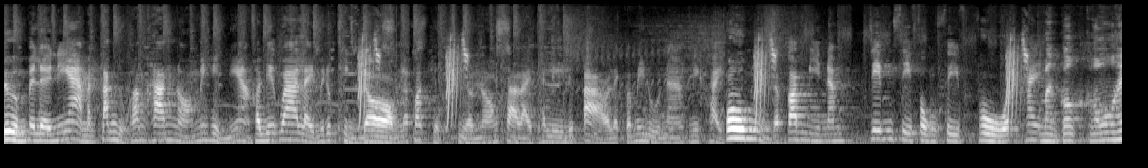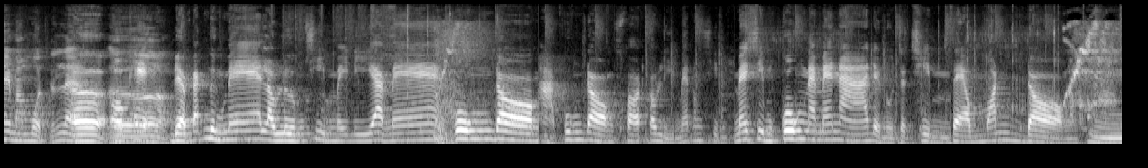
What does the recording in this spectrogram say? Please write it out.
ลืมไปเลยเนี่ย มันตั้งอยู่ข้างๆน้องไม่เห็นเนี่ยเขาเรียกว่าอะไรไม่รู้ขิงดองแล้วก็เขียวๆน้องสาหร่ายทะเลหรือเปล่าอะไรก็ไม่รู้นะ มีไข่กุ้งแล้วก็มีน้ำจิ้มซีฟงซีฟู้ดให้มันก็เขาให้มาหมดนั่นแหละเออโอเค เดี๋ยวแป๊บหนึ่งแม่เราลืมชิมไม่ดีอะแม่ กุ้งดองอะกุ้งดองซอสเกาหลีแม่ต้องชิม แม่ชิมกุ้งนะแม่นะ เดี๋ยวหนูจะชิมแซลมอนดองหืม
